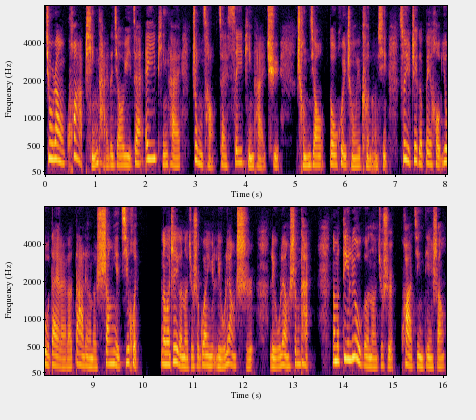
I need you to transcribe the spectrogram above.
就让跨平台的交易在 A 平台种草，在 C 平台去。成交都会成为可能性，所以这个背后又带来了大量的商业机会。那么这个呢，就是关于流量池、流量生态。那么第六个呢，就是跨境电商。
